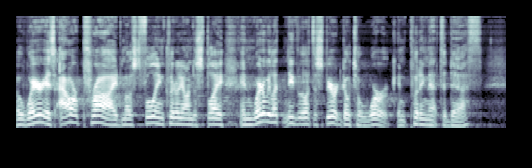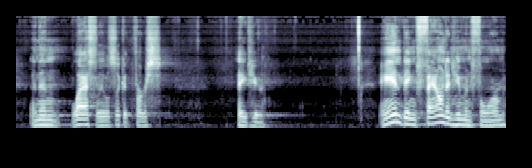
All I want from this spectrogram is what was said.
uh, where is our pride most fully and clearly on display? And where do we let, need to let the Spirit go to work in putting that to death? And then lastly, let's look at verse 8 here. And being found in human form,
